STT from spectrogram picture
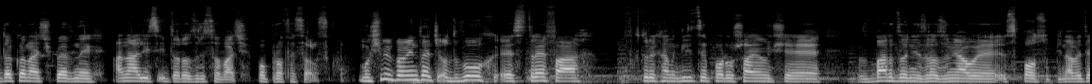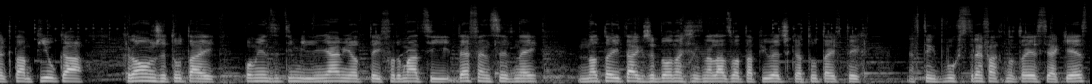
dokonać pewnych analiz i to rozrysować po profesorsku. Musimy pamiętać o dwóch e, strefach, w których Anglicy poruszają się w bardzo niezrozumiały sposób. I nawet jak tam piłka krąży tutaj pomiędzy tymi liniami od tej formacji defensywnej, no to i tak, żeby ona się znalazła, ta piłeczka tutaj w tych, w tych dwóch strefach, no to jest jak jest.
